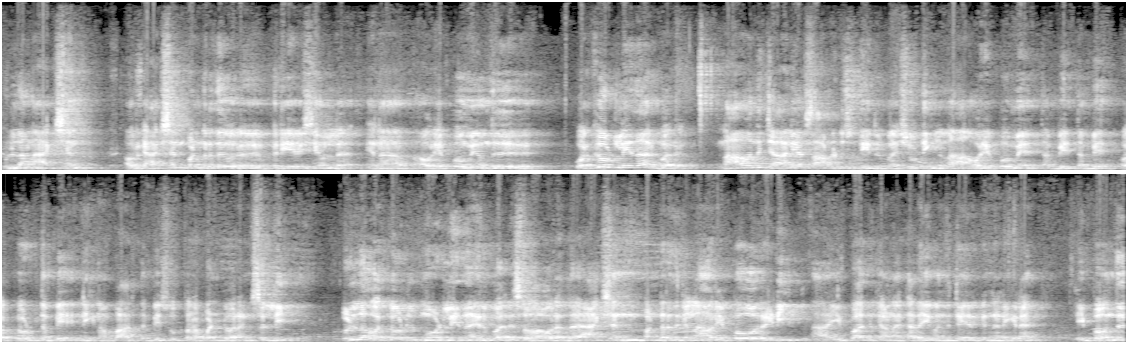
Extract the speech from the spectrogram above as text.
ஃபுல்லான ஆக்ஷன் அவருக்கு ஆக்ஷன் பண்றது ஒரு பெரிய விஷயம் இல்லை. ஏன்னா அவர் எப்பவுமே வந்து ஒர்க் அவுட்லேயே தான் இருப்பாரு. நான் வந்து ஜாலியா சாப்பிட்டுட்டு சுத்திட்டு இருப்பேன். ஷூட்டிங்லாம் அவர் எப்பவுமே தம்பி தம்பி ஒர்க் அவுட் தம்பி இன்னைக்கு நான் பார் தம்பி சூப்பரா பண்ணிட்டு வரேன்னு சொல்லி ஃபுல்லாக ஒர்க் அவுட் மோட்லேயே தான் இருப்பார். ஸோ அவர் அந்த ஆக்ஷன் பண்ணுறதுக்கெல்லாம் அவர் எப்போ ரெடி இப்போ அதுக்கான கதை வந்துட்டே இருக்குன்னு நினைக்கிறேன். இப்போ வந்து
